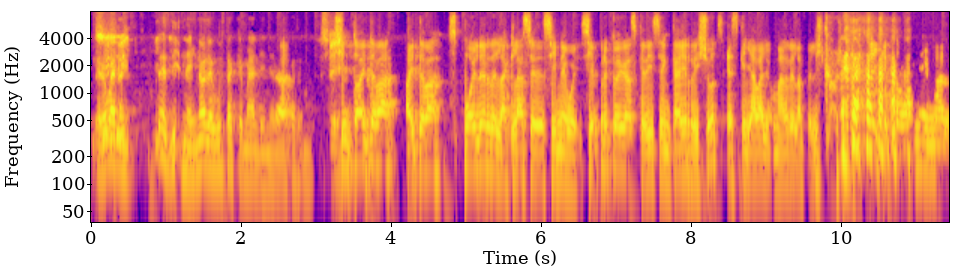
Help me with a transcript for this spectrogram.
Pero Sí. bueno, es Disney, no le gusta quemar el dinero. no. Sí. Chito, ahí te va, ahí te va. Spoiler de la clase de cine, güey. Siempre que oigas que dicen que hay reshoots, es que ya valió madre la película. y que todo va muy mal.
